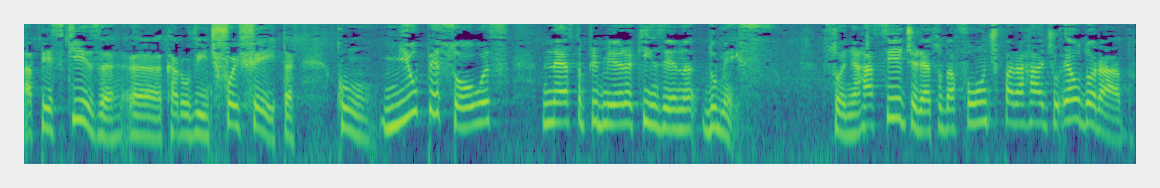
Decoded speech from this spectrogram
A pesquisa, uh, caro ouvinte, foi feita com mil pessoas nesta primeira quinzena do mês. Sônia Raci, direto da fonte, para a Rádio Eldorado.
